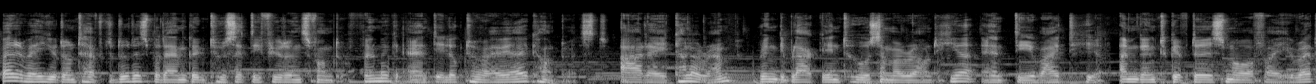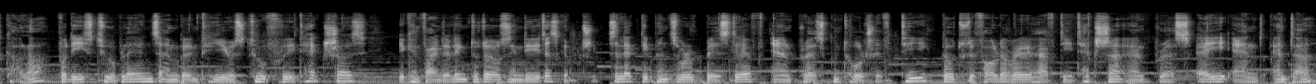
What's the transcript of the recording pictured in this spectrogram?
By the way, you don't have to do this, but I'm going to set the view transform to filmic and the look to high contrast. Add a color ramp. Bring the black into somewhere around here and the white here. I'm going to give this more of a red color. For these two planes I'm going to use two free textures. You can find a link to those in the description. Select the principled BSDF and press Ctrl Shift T. Go to the folder where you have the texture and press A and enter.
